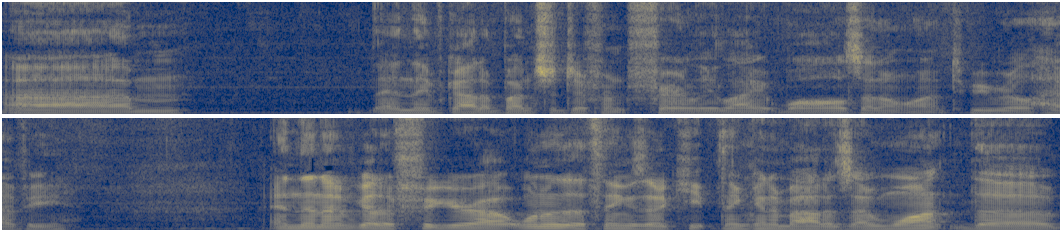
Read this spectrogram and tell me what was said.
Um, and they've got a bunch of different fairly light walls. I don't want it to be real heavy. And then I've got to figure out one of the things I keep thinking about is I want the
